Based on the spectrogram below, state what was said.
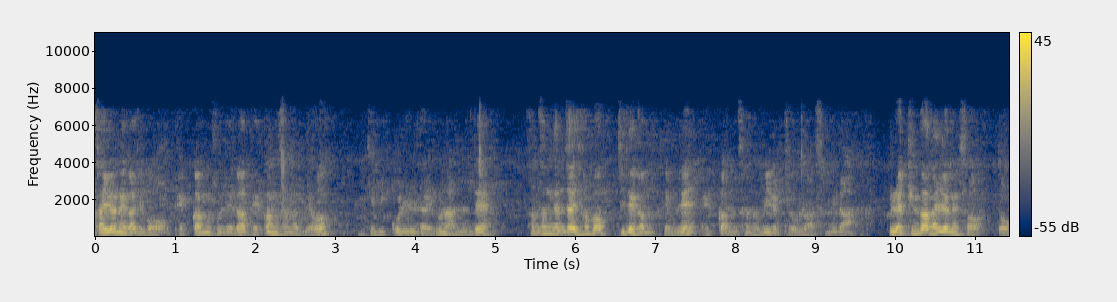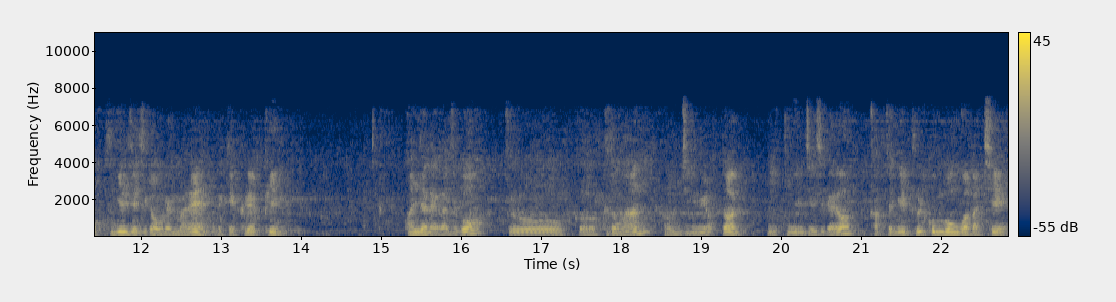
관련해 가지고 백광소재가 백광산업이요 이렇게 밑꼬리를 달고 나왔는데 삼성전자 협업 기대감 때문에 백광산업이 이렇게 올라왔습니다. 글래핀과 관련해서 또 국일제지가 오랜만에 이렇게 그래핀 관련해 가지고 쭉 그 그동안 움직임이 없던 이 국일제지가요 갑자기 불금봉과 같이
